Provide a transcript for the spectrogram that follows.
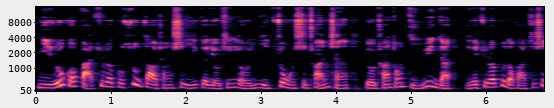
你如果把俱乐部塑造成是一个有情有义、重视传承、有传统底蕴的一个俱乐部的话，其实。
